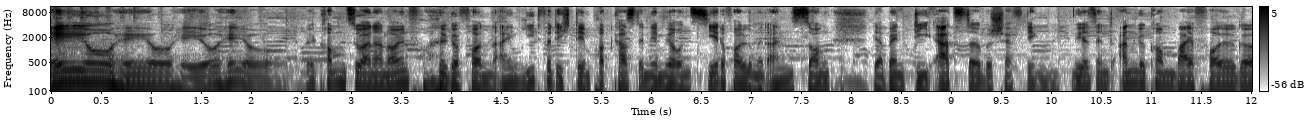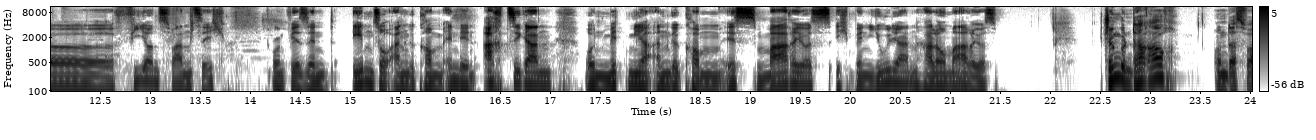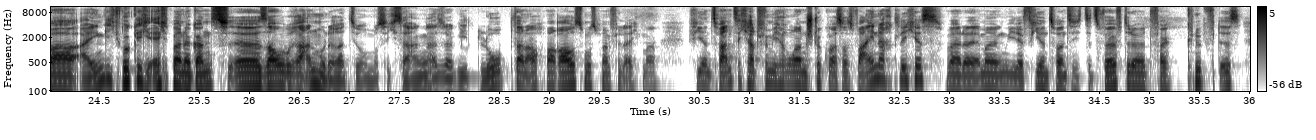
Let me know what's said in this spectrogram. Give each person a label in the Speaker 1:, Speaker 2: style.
Speaker 1: Heyo, heyo, heyo, heyo. Willkommen zu einer neuen Folge von Ein Lied für dich, dem Podcast, in dem wir uns jede Folge mit einem Song der Band Die Ärzte beschäftigen. Wir sind angekommen bei Folge 24 und wir sind ebenso angekommen in den 80ern und mit mir angekommen ist Marius. Ich bin Julian. Hallo Marius.
Speaker 2: Schönen guten Tag auch. Und das war eigentlich wirklich echt mal eine ganz äh, saubere Anmoderation, muss ich sagen. Also da geht Lob dann auch mal raus, muss man vielleicht mal. 24 hat für mich auch immer ein Stück was aus Weihnachtliches, weil da immer irgendwie der 24.12. damit verknüpft ist.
